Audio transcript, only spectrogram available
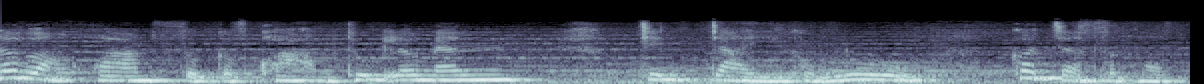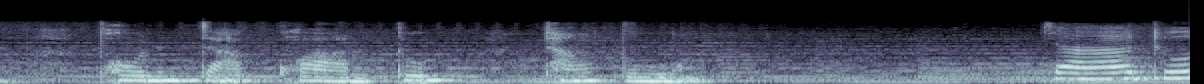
ระหว่างความสุขกับความทุกข์แล้วนั้น จิตใจของลูกก็จะสงบพ้นจากความทุกข์ทั้งปวงสาธุ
